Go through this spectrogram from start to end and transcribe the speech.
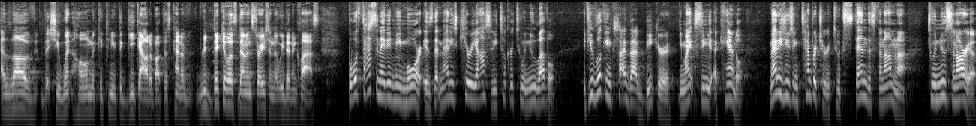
I loved that she went home and continued to geek out about this kind of ridiculous demonstration that we did in class. But what fascinated me more is that Maddie's curiosity took her to a new level. If you look inside that beaker, you might see a candle. Maddie's using temperature to extend this phenomena to a new scenario.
